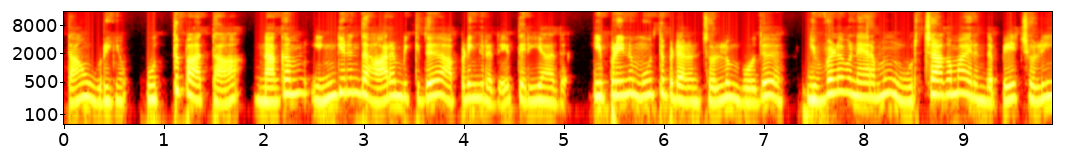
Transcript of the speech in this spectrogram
தான் உரியும். உத்து பார்த்தா நகம் எங்கிருந்து ஆரம்பிக்குது அப்படிங்கறதே தெரியாது. இப்படின்னு மூத்த பிடாரன் சொல்லும்போது இவ்வளவு நேரமும் உற்சாகமா இருந்த பேச்சொலி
